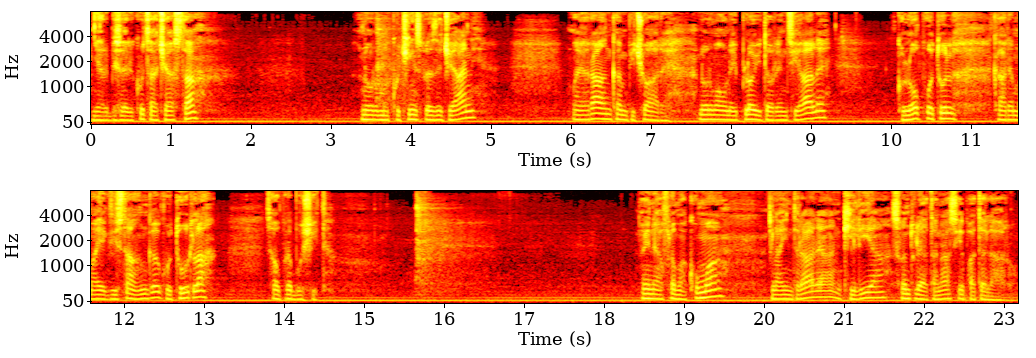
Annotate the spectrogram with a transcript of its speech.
Iar bisericuța aceasta, în urmă cu 15 ani, mai era încă în picioare. În urma unei ploi torențiale, clopotul care mai exista încă cu turla s-au prăbușit. Noi ne aflăm acum la intrarea în chilia Sfântului Atanasie Patelaru,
